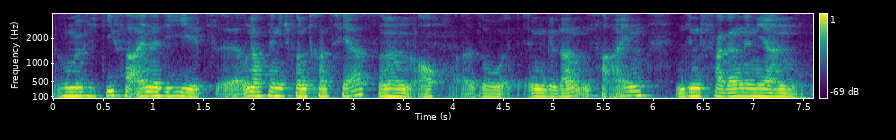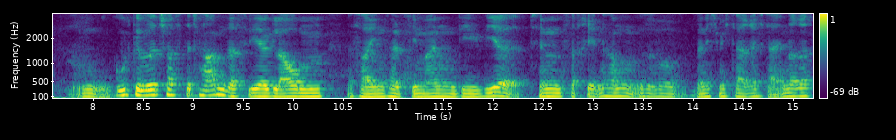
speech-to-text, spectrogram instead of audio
womöglich die Vereine, die jetzt äh, unabhängig von Transfers, sondern auch also im gesamten Verein in den vergangenen Jahren gut gewirtschaftet haben, dass wir glauben, das war jedenfalls die Meinung, die wir Tim vertreten haben, so wenn ich mich da recht erinnere,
